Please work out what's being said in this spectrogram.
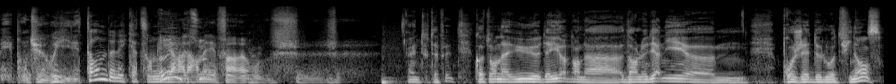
Mais bon Dieu, oui, il est temps de donner 400 milliards à l'armée. Enfin, je- je- Oui, tout à fait. Quand on a vu, d'ailleurs, dans, la, dans le dernier euh, projet de loi de finances,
